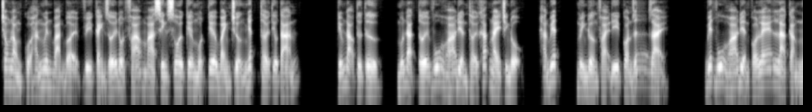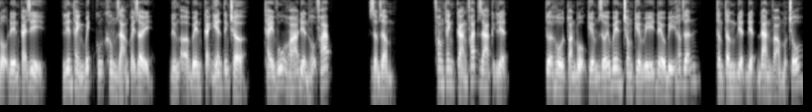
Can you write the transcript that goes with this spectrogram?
trong lòng của hắn nguyên bản bởi vì cảnh giới đột phá mà sinh sôi kia một tia bành trướng nhất thời tiêu tán. Kiếm đạo từ từ, muốn đạt tới vũ hóa điển thời khắc này trình độ, hắn biết, mình đường phải đi còn rất dài biết vũ hóa điển có lẽ là cảm ngộ đến cái gì, liên thành bích cũng không dám cái dày đứng ở bên cạnh yên tĩnh trở thay vũ hóa điển hộ pháp. Rầm rầm. Phong thanh càng phát ra kịch liệt. Tựa hồ toàn bộ kiếm giới bên trong kiếm ý đều bị hấp dẫn, tầng tầng điện điện đan vào một chỗ,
